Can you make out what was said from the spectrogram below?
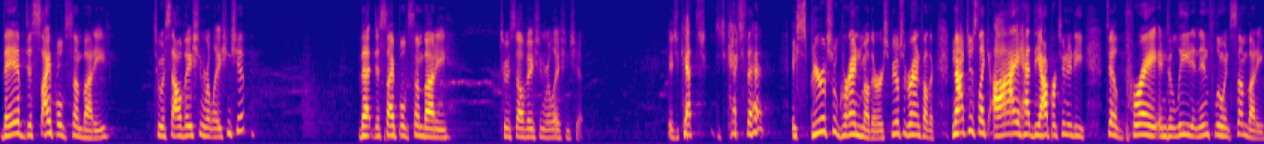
they have discipled somebody to a salvation relationship that discipled somebody to a salvation relationship. Did you catch, did you catch that? A spiritual grandmother or spiritual grandfather. Not just like I had the opportunity to pray and to lead and influence somebody.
